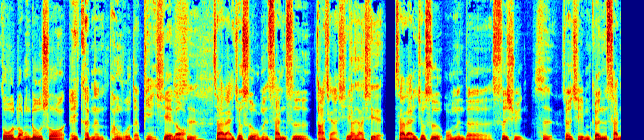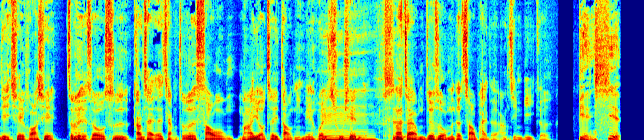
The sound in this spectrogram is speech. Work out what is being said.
多融入，说，哎，可能澎湖的扁蟹肉是，再来就是我们三只大闸蟹，大闸蟹，再来就是我们的石鲟，是，就琴跟三点蟹花蟹，这个有时候是刚才在讲这个烧麻油这一道里面会出现的。那在我们就是我们的招牌的昂金逼哥扁蟹，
